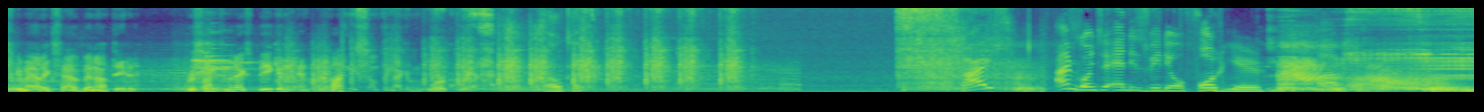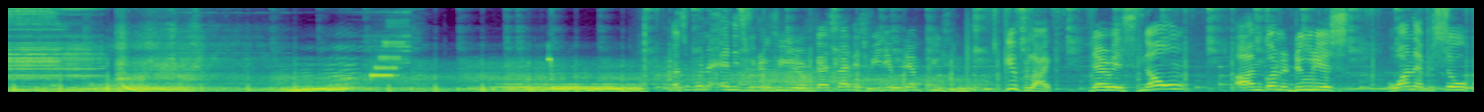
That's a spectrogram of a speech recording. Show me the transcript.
Schematics have been updated. Proceed to the next beacon and find me something I can work with. Okay. Guys, I'm going to end this video for here. Uh, give like. There is no. I'm gonna do this one episode.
